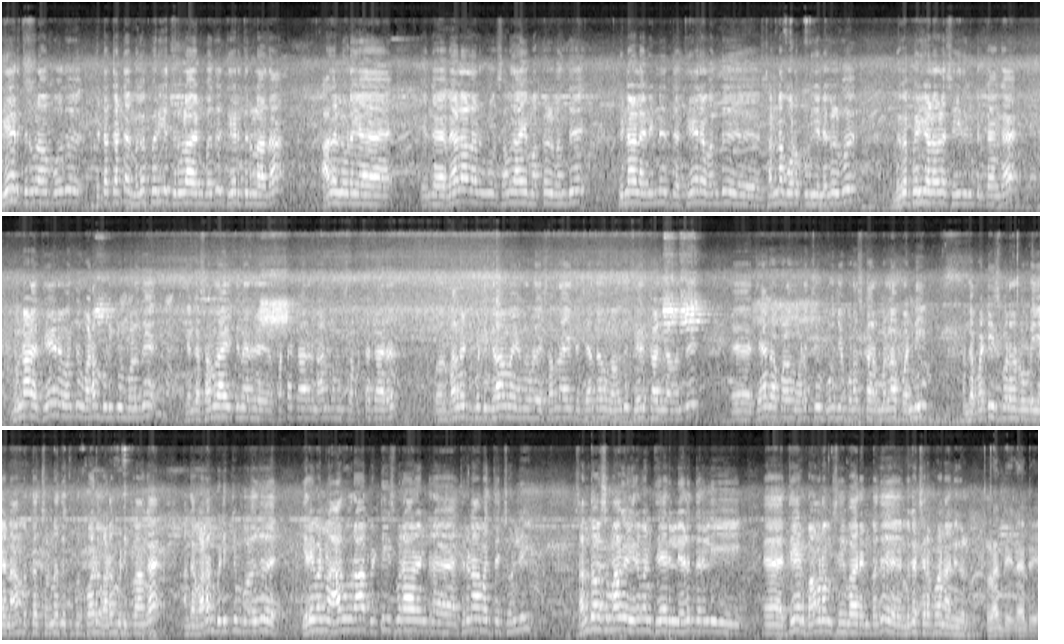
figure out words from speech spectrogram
தேர் திருவிழாவும் போது கிட்டத்தட்ட மிகப்பெரிய திருவிழா என்பது தேர் திருவிழா தான். அதனுடைய எங்கள் வேளாளர் சமுதாய மக்கள் வந்து பின்னால் நின்று இந்த தேரை வந்து சண்டை போடக்கூடிய நிகழ்வு மிகப்பெரிய அளவில் செய்துக்கிட்டு இருக்காங்க. முன்னால் தேரை வந்து வடம் பிடிக்கும் பொழுது எங்கள் சமுதாயத்தினர் பட்டக்காரர் நான்கு அம்ச பட்டக்காரர் ஒரு பதினெட்டுப்பட்டி கிராமம் எங்களுடைய சமுதாயத்தை சேர்ந்தவங்க வந்து தேர்காலில் வந்து தேங்காய் பழம் உடைச்சி பூஜை புரஸ்காரமெல்லாம் பண்ணி அந்த பட்டீஸ்வரருடைய நாமத்தை சொன்னதுக்கு பிற்பாடு வடம் பிடிப்பாங்க. அந்த வடம் பிடிக்கும் பொழுது இறைவன் ஆரூரா பெட்டீஸ்வரா என்ற திருநாமத்தை சொல்லி சந்தோஷமாக இறைவன் தேரில் எழுந்தருளி தேர் பவனம் செய்வார் என்பது மிகச் சிறப்பான நிகழ்வு. நன்றி நன்றி.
